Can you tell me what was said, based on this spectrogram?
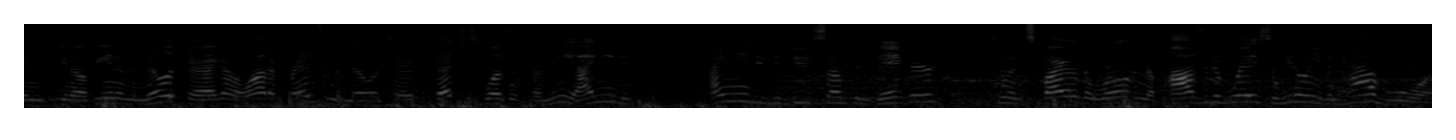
and you know being in the military. I got a lot of friends in the military, but that just wasn't for me. I needed I needed to do something bigger to inspire the world in a positive way so we don't even have war.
